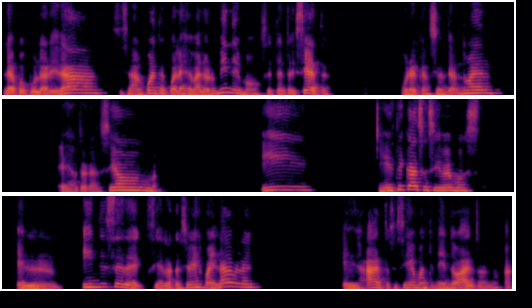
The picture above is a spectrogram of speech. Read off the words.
La popularidad, si se dan cuenta, ¿cuál es el valor mínimo? 77. Una canción de Anuel, es otra canción. Y en este caso, si vemos el índice de si la canción es bailable es alto, se sigue manteniendo alto, ¿no? A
